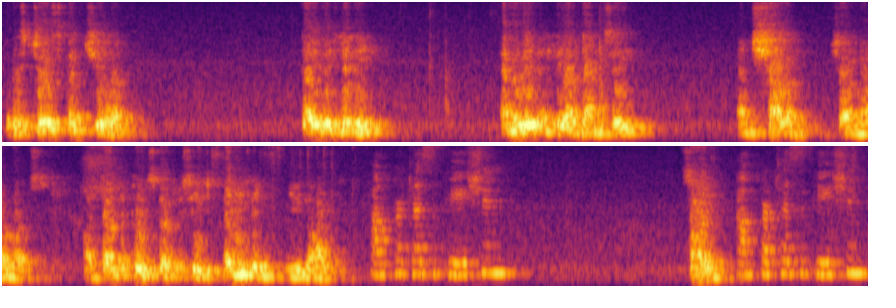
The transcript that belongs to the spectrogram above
But there's Joyce Ventura, David Lilly, Emily and Leo Dante, and Sharon, Sharon Melrose. I don't appear to have received anything from you guys. And participation, Sorry? and participation,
